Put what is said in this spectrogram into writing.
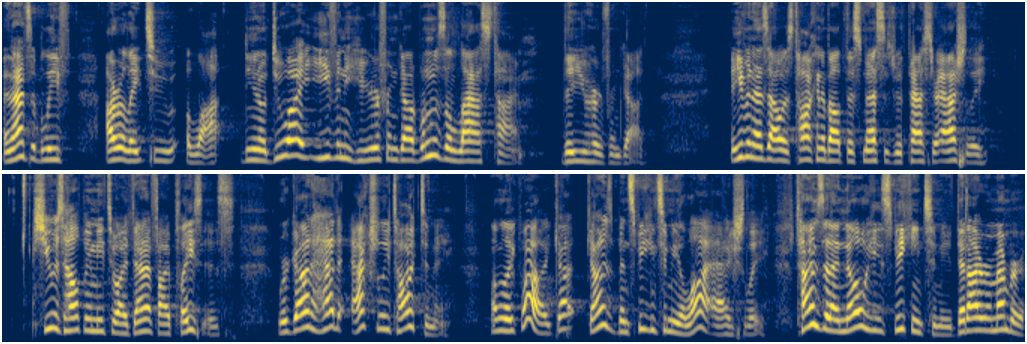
And that's a belief I relate to a lot. You know, do I even hear from God? When was the last time that you heard from God? Even as I was talking about this message with Pastor Ashley, she was helping me to identify places where God had actually talked to me. I'm like, wow, God, God has been speaking to me a lot, actually. Times that I know He's speaking to me, that I remember.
